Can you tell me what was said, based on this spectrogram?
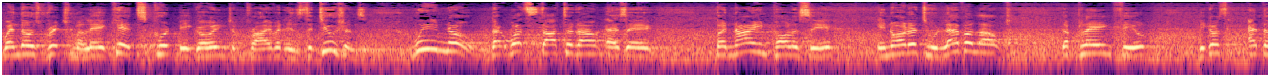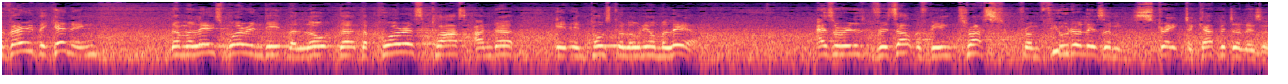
when those rich Malay kids could be going to private institutions. We know that what started out as a benign policy in order to level out the playing field, because at the very beginning, the Malays were indeed the, low, the, the poorest class under in, in post-colonial Malaya. As a re result of being thrust from feudalism straight to capitalism.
